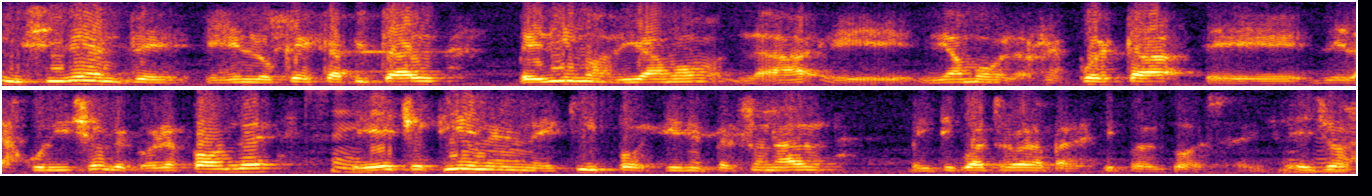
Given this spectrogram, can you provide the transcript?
incidente en lo que es Capital, pedimos, digamos, la, eh, digamos, la respuesta de la jurisdicción que corresponde. De hecho, tienen equipo, tienen personal 24 horas para este tipo de cosas. Ellos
